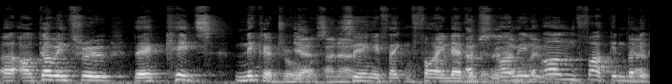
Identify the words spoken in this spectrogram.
uh, are going through their kids' knicker drawers, Yeah, seeing if they can find evidence. Absolutely I mean, unfucking Yeah.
